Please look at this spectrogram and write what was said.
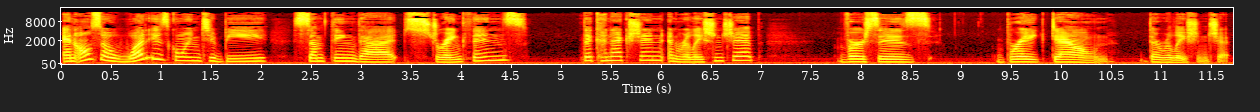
And also, what is going to be something that strengthens the connection and relationship versus break down the relationship.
